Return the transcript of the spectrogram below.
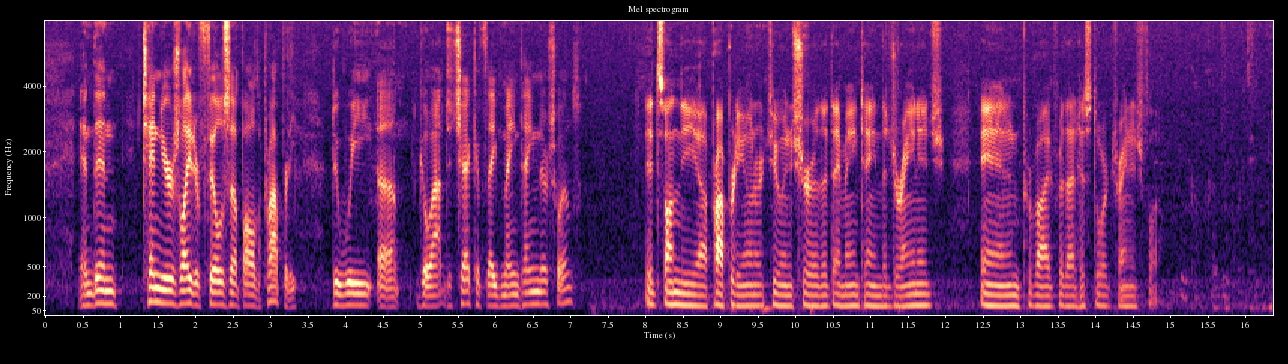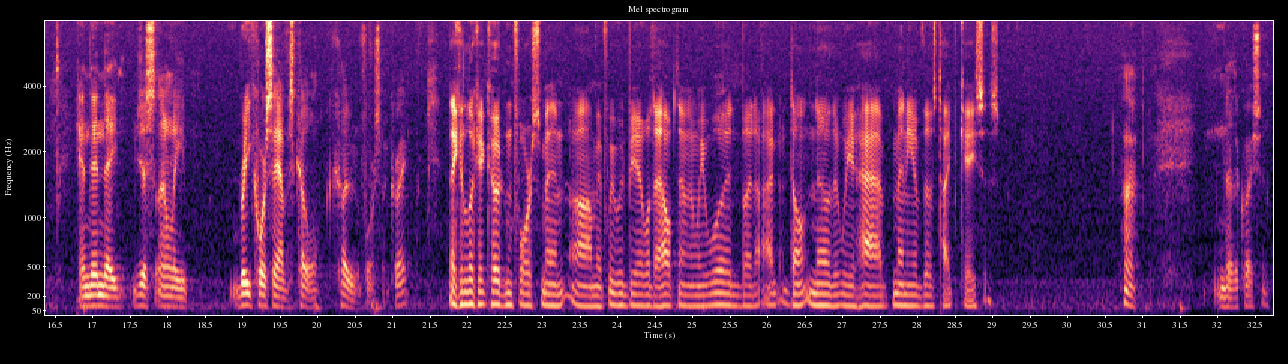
and then 10 years later fills up all the property, do we uh, go out to check if they've maintained their swales? It's on the, uh, property owner to ensure that they maintain the drainage and provide for that historic drainage flow. And then they just only recourse they have is code code enforcement, correct? They can look at code enforcement, um, if we would be able to help them, and we would, but I don't know that we have many of those type cases. Huh. Another question?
